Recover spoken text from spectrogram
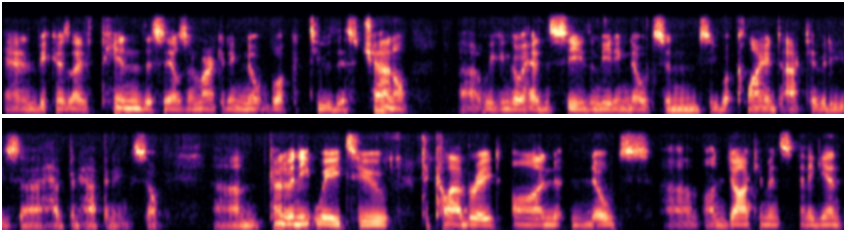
And because I've pinned the sales and marketing notebook to this channel, uh, we can go ahead and see the meeting notes and see what client activities uh, have been happening. So um, kind of a neat way to to collaborate on notes, um, on documents. And again,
